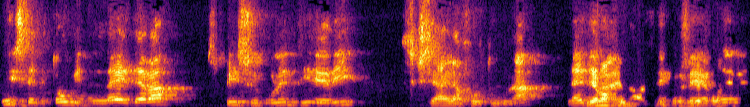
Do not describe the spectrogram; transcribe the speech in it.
queste le trovi nell'edera, spesso e volentieri, se hai la fortuna, l'edera è verde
